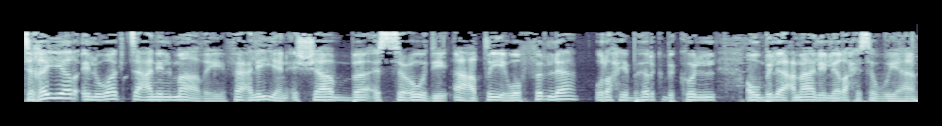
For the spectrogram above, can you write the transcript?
تغير الوقت عن الماضي. فعليا الشاب السعودي أعطيه وفر له وراح يبهرك بكل أو بالأعمال اللي راح يسويها.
